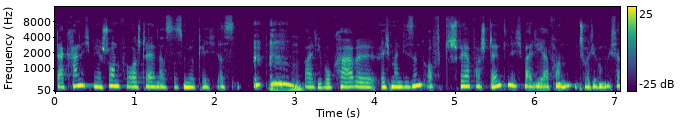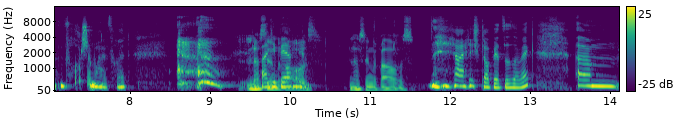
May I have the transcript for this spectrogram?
Da kann ich mir schon vorstellen, dass es möglich ist. Mhm. weil die Vokabel, ich meine, die sind oft schwer verständlich, weil die ja von, Entschuldigung, ich habe einen Frosch im Hals heute. Lass weil ihn raus. Lass ihn raus. ja, ich glaube, jetzt ist er weg. Ähm,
